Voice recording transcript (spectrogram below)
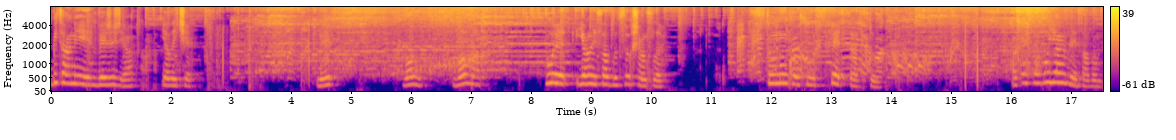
Bir tane verir ya. Ya da iki. Ne? Valla. Valla. Bu yan hesapta çok şanslı. Stone'un kostümü Superstar Stone. Arkadaşlar bu yan hesabım.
